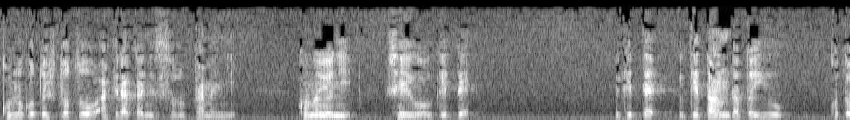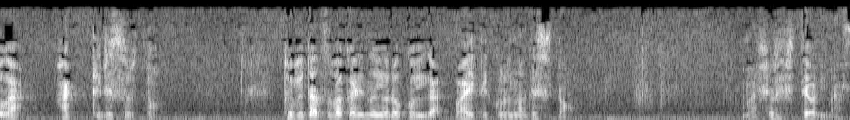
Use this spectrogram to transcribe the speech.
このこと一つを明らかにするためにこの世に生を受けて受けて受けたんだということがはっきりすると飛び立つばかりの喜びが湧いてくるのですと。まあ処理しております。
